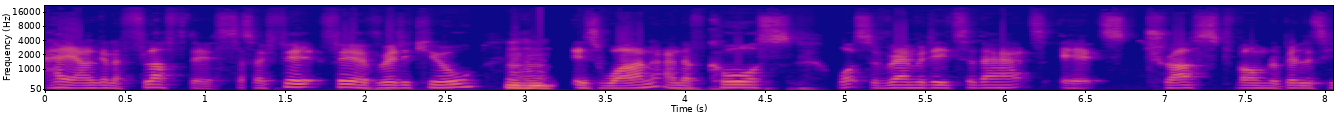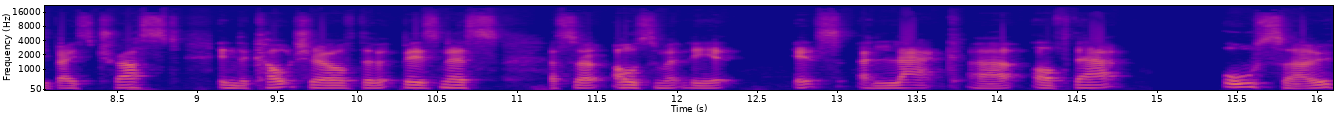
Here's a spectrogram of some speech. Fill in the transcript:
hey, I'm going to fluff this. So fear, fear of ridicule mm-hmm. is one, and of course, what's the remedy to that? It's trust, vulnerability based trust in the culture of the business. So ultimately, it, it's a lack uh, of that. Also,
